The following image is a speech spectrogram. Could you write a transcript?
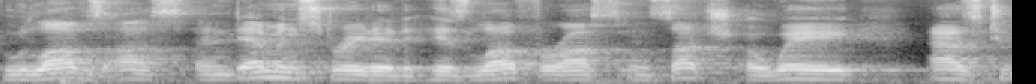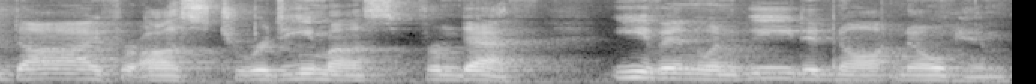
who loves us and demonstrated His love for us in such a way as to die for us to redeem us from death, even when we did not know Him?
